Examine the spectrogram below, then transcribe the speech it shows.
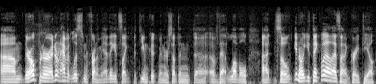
Um, their opener, I don't have it listed in front of me. I think it's like Bethune Cookman or something uh, of that level. Uh, so you know you think, well, that's not a great deal,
